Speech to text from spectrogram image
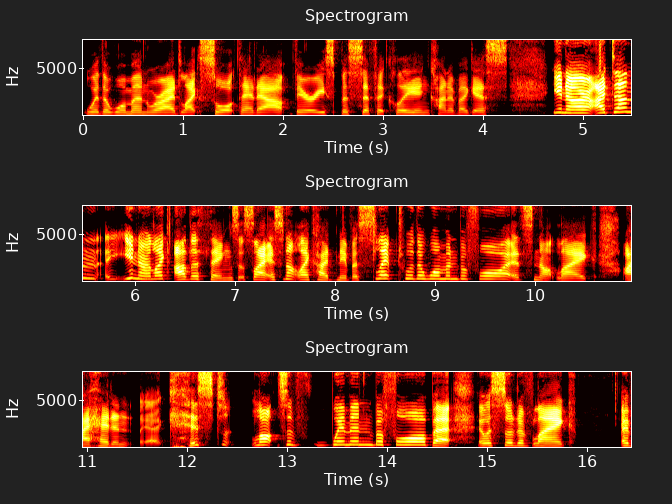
with a woman where I'd like sort that out very specifically and kind of, I guess, you know, I'd done, you know, like other things. It's like, it's not like I'd never slept with a woman before. It's not like I hadn't uh, kissed lots of women before, but it was sort of like, it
